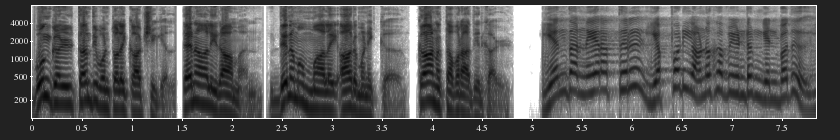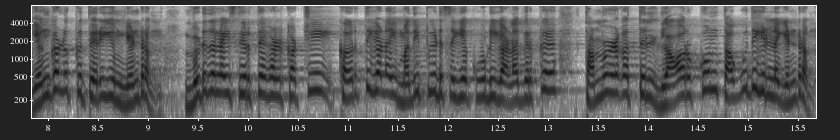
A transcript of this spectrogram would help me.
உங்கள் தந்திவன் தொலைக்காட்சியில் தெனாலிராமன் தினமும் மாலை ஆறு மணிக்கு காண தவறாதீர்கள். எந்த நேரத்தில் எப்படி அணுக வேண்டும் என்பது எங்களுக்கு தெரியும் என்றும் விடுதலை சிறுத்தைகள் கட்சி கருத்தியலை மதிப்பீடு செய்யக்கூடிய அளவிற்கு தமிழகத்தில் யாருக்கும் தகுதி இல்லை என்றும்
